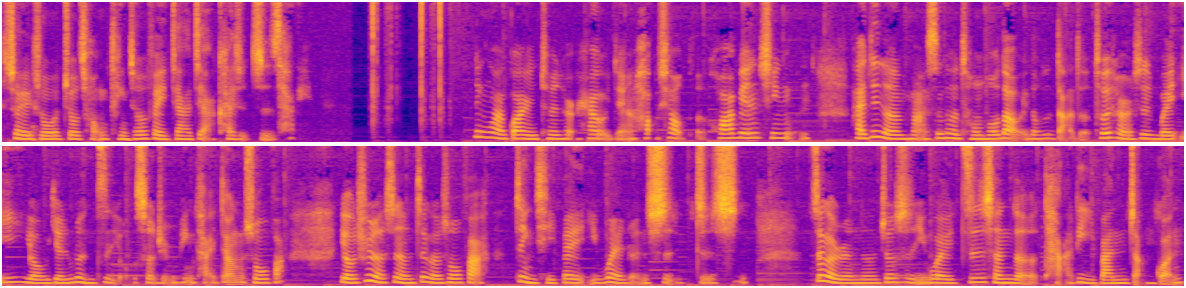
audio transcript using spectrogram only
所以说就从停车费加价开始制裁。另外，关于 Twitter 还有一件好笑的花边新闻，还记得马斯克从头到尾都是打着 Twitter 是唯一有言论自由的社群平台这样的说法。有趣的是呢，这个说法近期被一位人士支持。这个人呢，就是一位资深的塔利班长官。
